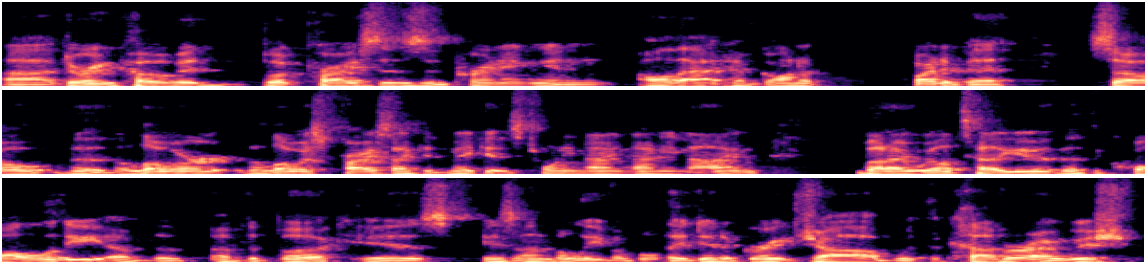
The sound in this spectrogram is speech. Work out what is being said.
Uh, during COVID, book prices and printing and all that have gone up quite a bit. So the the lower the lowest price I could make it is twenty nine ninety nine. But I will tell you that the quality of the of the book is is unbelievable. They did a great job with the cover. I wish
